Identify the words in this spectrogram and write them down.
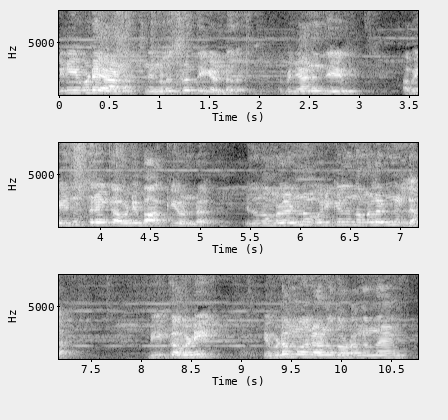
ഇനി ഇവിടെയാണ് നിങ്ങൾ ശ്രദ്ധിക്കേണ്ടത്. അപ്പം ഞാൻ എന്ത് ചെയ്യും? അപ്പോൾ ഇത് ഇത്രയും കബഡി ബാക്കിയുണ്ട്. ഇത് നമ്മൾ എണ്ണ ഒരിക്കലും നമ്മൾ എണ്ണില്ല. ഈ കബഡി എവിടെ മുതലാണ് തുടങ്ങുന്നത്?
